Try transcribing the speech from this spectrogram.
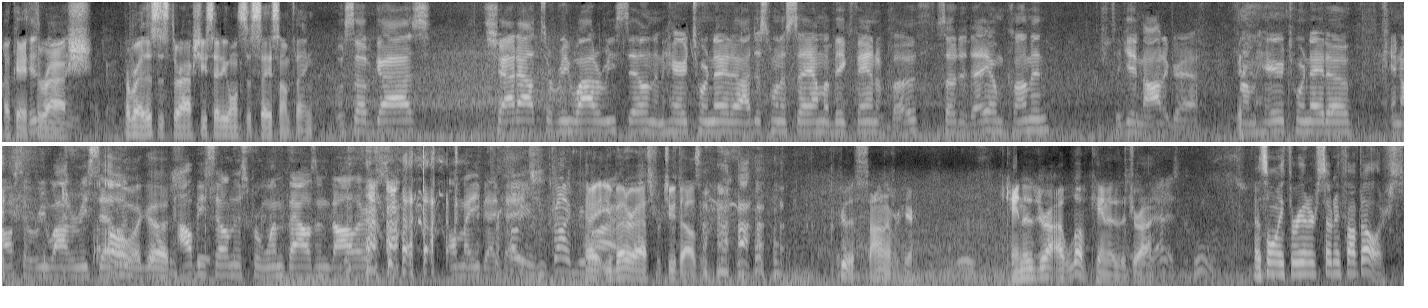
Okay, His Thrash. middle name. All right, this is Thrash. He said he wants to say something. What's up, guys? Shout out to Rewilder Reselling and Hairy Tornado. I just want to say I'm a big fan of both. So today I'm coming to get an autograph from Hairy Tornado and also Rewilder resell. Oh my gosh. I'll be selling this for one thousand dollars on my eBay oh, page. Hey, you better ask for two thousand. Look at this sign over here. Canada Dry. I love Canada Dry. That is cool. That's only three hundred seventy-five dollars.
